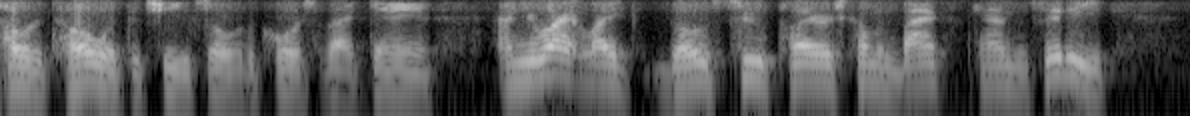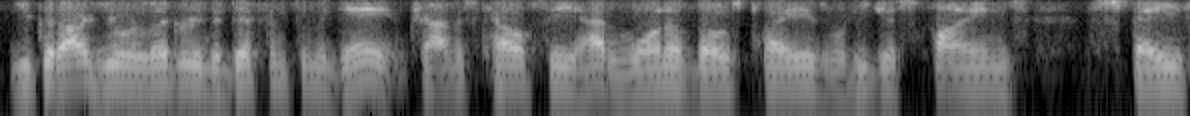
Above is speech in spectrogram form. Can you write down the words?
toe to toe with the Chiefs over the course of that game. And you're right, like those two players coming back to Kansas City, you could argue were literally the difference in the game. Travis Kelce had one of those plays where he just finds space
